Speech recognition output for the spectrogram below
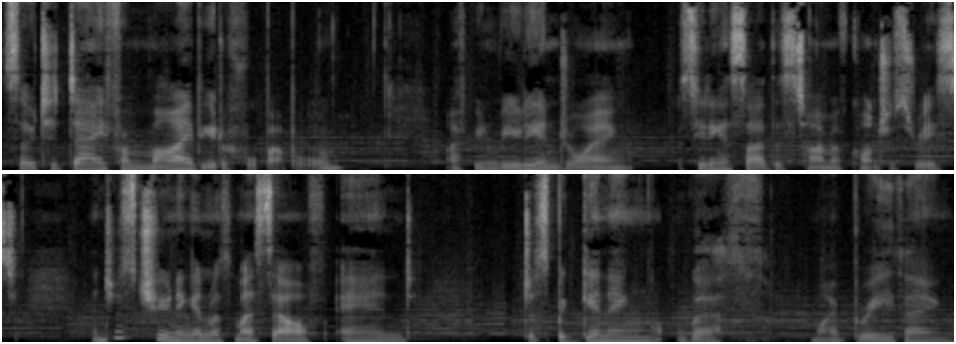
So, today, from my beautiful bubble, I've been really enjoying setting aside this time of conscious rest and just tuning in with myself and just beginning with my breathing,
